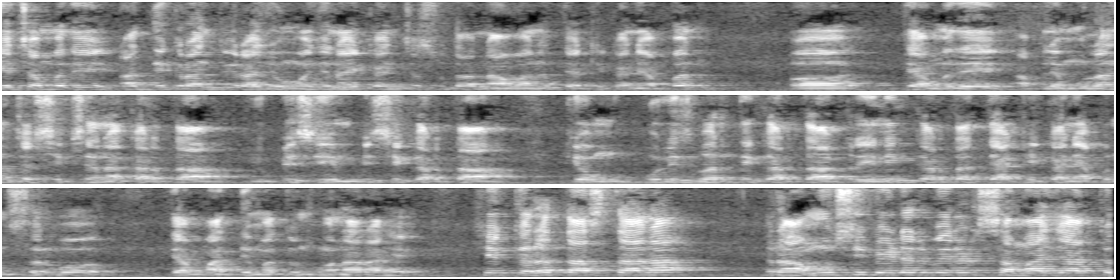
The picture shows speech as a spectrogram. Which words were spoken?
याच्यामध्ये आद्यक्रांती राजे उमाजी नायकांच्या सुद्धा नावानं त्या ठिकाणी आपण त्यामध्ये आपल्या मुलांच्या शिक्षणाकरता U P C M P C करता किंवा पोलीस भरती करता ट्रेनिंग करता त्या ठिकाणी आपण सर्व त्या माध्यमातून होणार आहे. हे करत असताना रामोशी बेडर बेरड समाजाक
